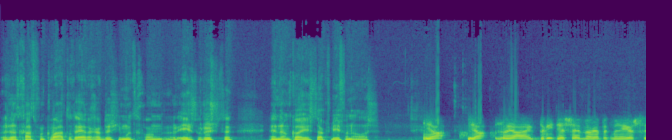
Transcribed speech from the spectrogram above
dat gaat van kwaad tot erger. Dus je moet gewoon eerst rusten. En dan kan je straks weer van alles. Ja, ja, nou ja, 3 december heb ik mijn eerste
